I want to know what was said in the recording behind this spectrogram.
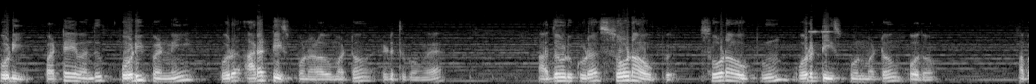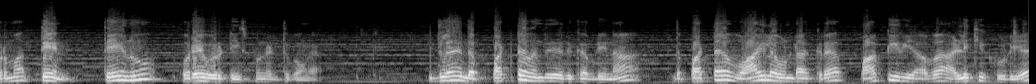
பொடி பட்டையை வந்து பொடி பண்ணி ஒரு அரை டீஸ்பூன் அளவு மட்டும் எடுத்துக்கோங்க. அதோடு கூட சோடா உப்பு சோடா உப்பும் ஒரு டீஸ்பூன் மட்டும் போதும். அப்புறமா தேன் தேனும் ஒரே ஒரு டீஸ்பூன் எடுத்துக்கோங்க. இதில் இந்த பட்டை வந்து எதுக்கு அப்படின்னா இந்த பட்டை வாயில் உண்டாக்குற பாக்டீரியாவை அழிக்கக்கூடிய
